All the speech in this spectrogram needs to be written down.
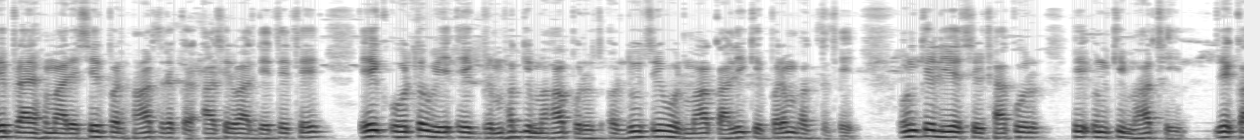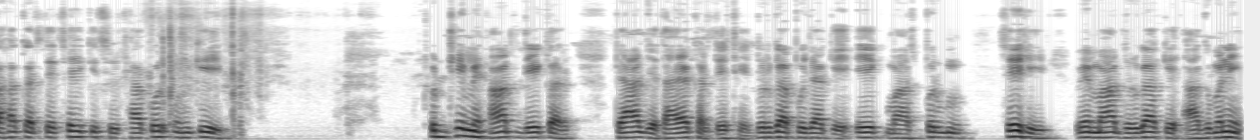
वे प्राय हमारे सिर पर हाथ रखकर आशीर्वाद देते थे। एक ओर तो वे एक ब्रह्मज्ञ महापुरुष और दूसरी ओर माँ काली के परम भक्त थे। उनके लिए श्री ठाकुर ही उनकी माँ थी। वे कहा करते थे कि श्री ठाकुर उनकी ठुड्ढी में हाथ देकर प्यार जताया करते थे। दुर्गा पूजा के एक मास पूर्व से ही वे माँ दुर्गा के आगमनी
